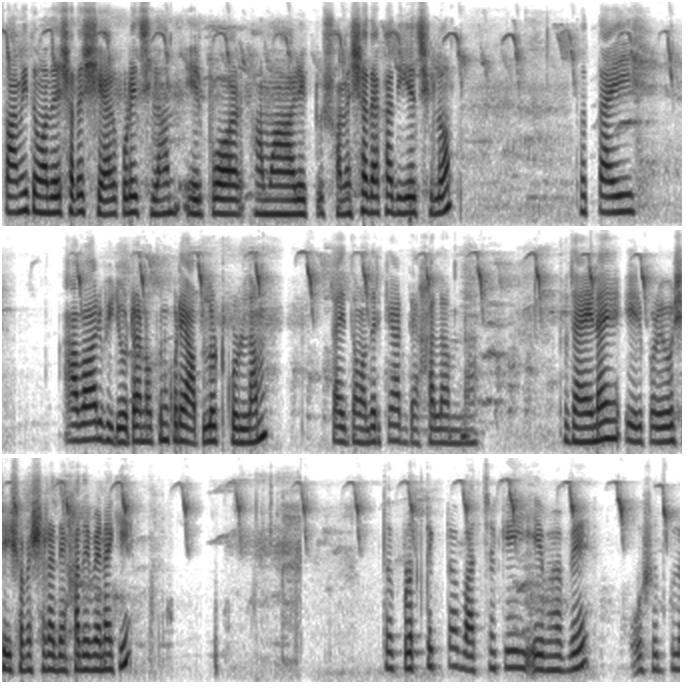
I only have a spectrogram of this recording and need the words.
তো আমি তোমাদের সাথে শেয়ার করেছিলাম, এরপর আমার একটু সমস্যা দেখা দিয়েছিল। তো তাই আবার ভিডিওটা নতুন করে আপলোড করলাম, তাই তোমাদেরকে আর দেখালাম না। তো জানি না এরপরেও সেই সমস্যাটা দেখা দেবে নাকি। তো প্রত্যেকটা বাচ্চাকেই এভাবে ওষুধগুলো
